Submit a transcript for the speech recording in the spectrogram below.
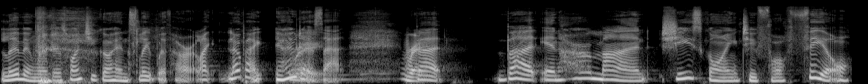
living with us. Why don't you go ahead and sleep with her?" Like nobody who right. does that, right? But but in her mind, she's going to fulfill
